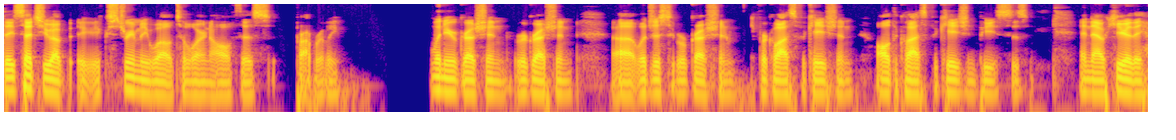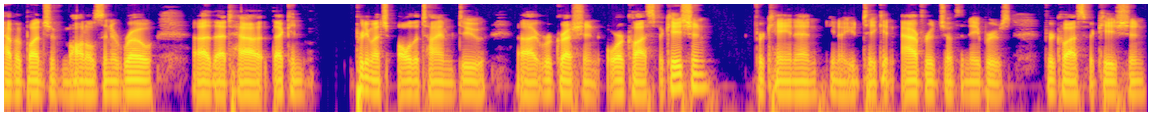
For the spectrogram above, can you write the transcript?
they set you up extremely well to learn all of this properly linear regression, regression, uh, logistic regression for classification, all the classification pieces. And now here they have a bunch of models in a row uh, that have that can pretty much all the time do uh, regression or classification. For KNN, you know, you'd take an average of the neighbors. For classification,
